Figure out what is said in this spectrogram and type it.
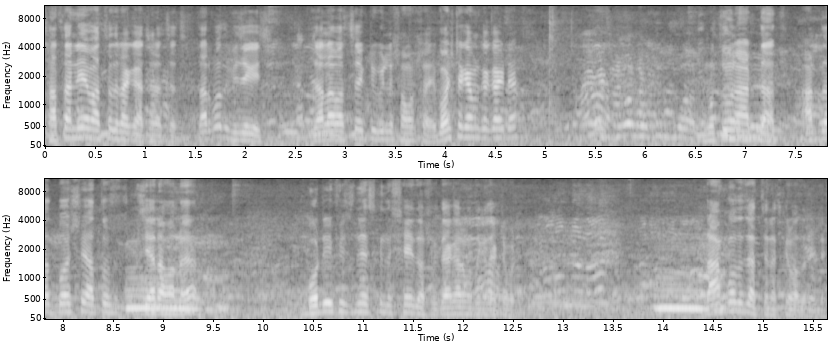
ছাতা নিয়ে বাচ্চাদের রাখা আছে আচ্ছা আচ্ছা। তারপর তো ভিজে গেছি। জ্বালা বাচ্চা একটু বিলে সমস্যা হয়। বয়সটা কেমন কাকা এটা? নতুন আট দাঁত। আট দাঁত বয়সে এত চেহারা ভালো হ্যাঁ? বডি ফিটনেস কিন্তু সেই দর্শক দেখার মতো কিন্তু একটা বডি দাম কত যাচ্ছেন আজকের বাজারে এটা?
